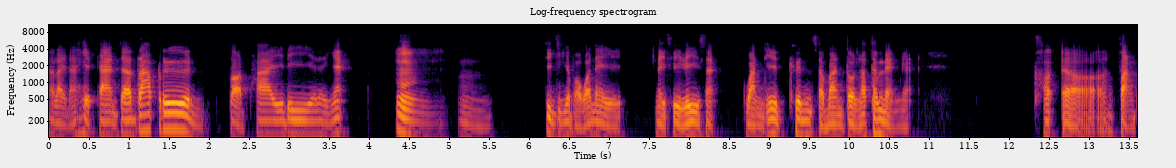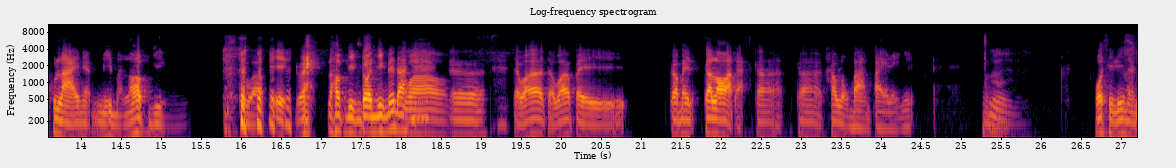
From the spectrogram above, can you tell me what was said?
อะไรนะ เหตุการณ์จะราบรื่นปลอดภัยดีอะไรเงี้ยอ่าอืม จริงๆจะบอกว่าในในซีรีส์นะวันที่ขึ้นสาบานตนรับตำแหน่งเนี่ยเขาเอ่อฝั่งผู้ร้ายเนี่ย มีมารอบยิงตัวพระเอกด้วย รอบยิงโดนยิงด้วยนะว้าวเออ แต่ว่าแต่ว่าไป ก็ไม่ก็รอดอะ ก็ก็เข้าโรงพยาบาลไปอะไรอย่างเงี้ยอืมอ่าโอ้ซีรีส์นั้น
